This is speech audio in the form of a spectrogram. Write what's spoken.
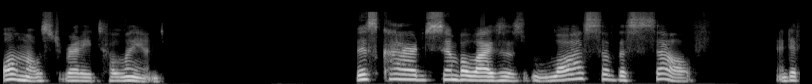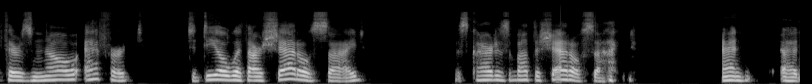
almost ready to land. This card symbolizes loss of the self. And if there's no effort to deal with our shadow side, this card is about the shadow side. And uh,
